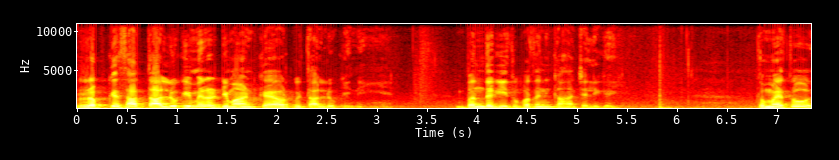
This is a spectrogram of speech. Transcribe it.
رب کے ساتھ تعلق ہی میرا ڈیمانڈ کا ہے اور کوئی تعلق ہی نہیں ہے۔ بندگی تو پتہ نہیں کہاں چلی گئی۔ تو میں تو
